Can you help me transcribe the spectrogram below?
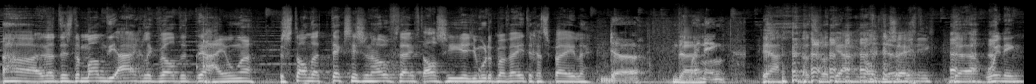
Ah, en dat is de man die eigenlijk wel de, ja, Ah, jongen. de standaard tekst in zijn hoofd heeft als hij eh, Je moet het maar weten gaat spelen. De De. winning. Ja, dat is wat hij eigenlijk altijd zegt. winning. De winning.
